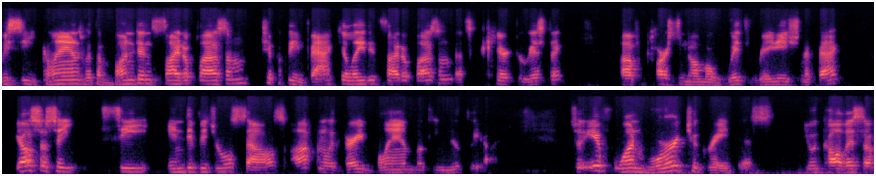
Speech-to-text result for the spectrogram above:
We see glands with abundant cytoplasm, typically vacuolated cytoplasm. That's characteristic of carcinoma with radiation effect. You also see, see individual cells, often with very bland looking nuclei. So if one were to grade this, you would call this a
